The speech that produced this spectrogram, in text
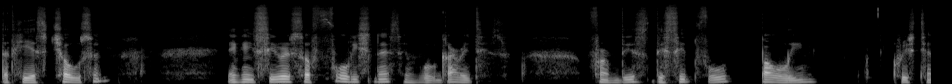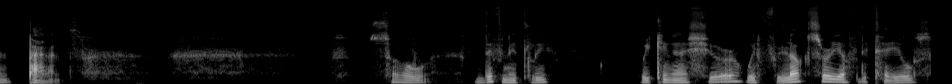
that He has chosen, in a series of foolishness and vulgarities from these deceitful Pauline Christian pagans. So, definitely, we can assure with luxury of details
